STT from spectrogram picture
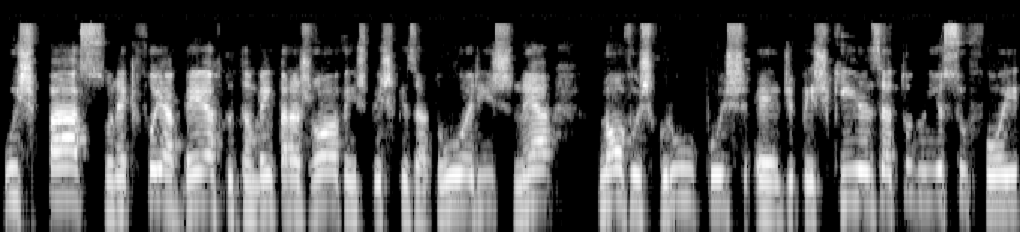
o espaço né, que foi aberto também para jovens pesquisadores, né, novos grupos é, de pesquisa, tudo isso foi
